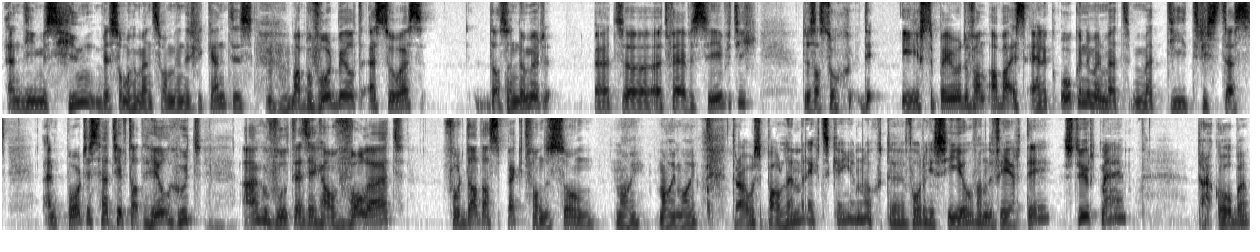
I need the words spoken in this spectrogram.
En die misschien bij sommige mensen wat minder gekend is. Maar bijvoorbeeld SOS, dat is een nummer uit, eh, uit 75. Dus dat is toch de eerste periode van ABBA. Is eigenlijk ook een nummer met, met die tristesse. En Portishead heeft dat heel goed aangevoeld. En zij gaan voluit voor dat aspect van de song. Mooi, mooi, mooi. Trouwens, Paul Lembrechts, ken je hem nog? De vorige CEO van de VRT, stuurt mij. Dag Kobe.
